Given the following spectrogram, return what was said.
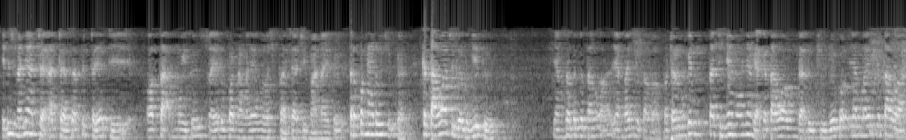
itu sebenarnya ada ada satu daya di otakmu itu saya lupa namanya harus baca di mana itu terpengaruh juga ketawa juga begitu yang satu ketawa yang lain ketawa padahal mungkin tadinya maunya nggak ketawa nggak lucu dulu kok yang lain ketawa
